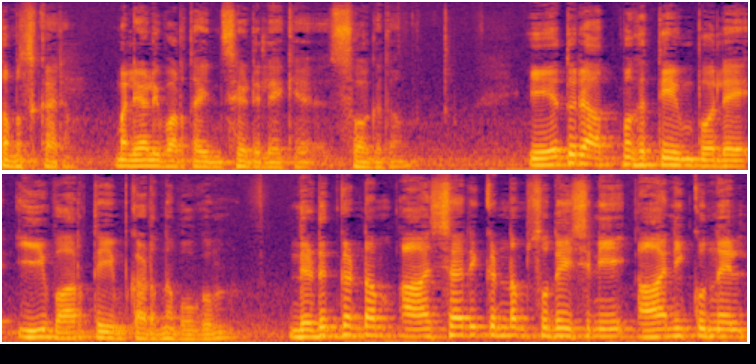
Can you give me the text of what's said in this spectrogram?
നമസ്കാരം. മലയാളി വാർത്ത ഇൻസൈഡിലേക്ക് സ്വാഗതം. ഏതൊരു ആത്മഹത്യയും പോലെ ഈ വാർത്തയും കടന്നുപോകും. നെടുങ്കണ്ടം ആശാരിക്കണ്ടം സ്വദേശിനി ആനിക്കുന്നേൽ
